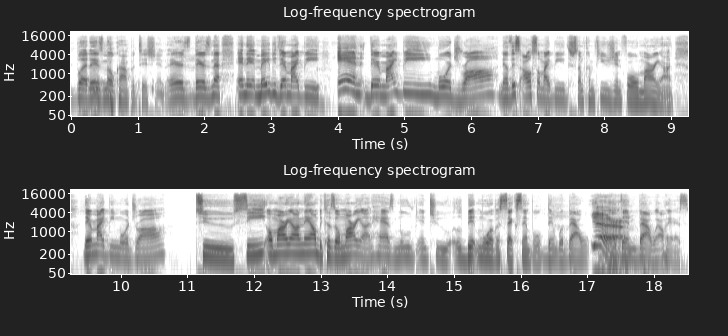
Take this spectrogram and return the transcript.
But there's no competition. There's there's not, and it maybe there might be, and there might be more draw. Now this also might be some confusion for Omarion. There might be more draw to see Omarion now because Omarion has moved into a bit more of a sex symbol than what Bow Yeah. uh, than Bow Wow has.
